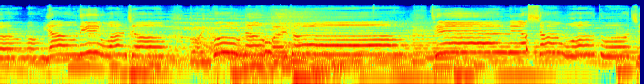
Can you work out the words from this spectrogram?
的梦要你挽救，我已不能回头。天，你要想我多久？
